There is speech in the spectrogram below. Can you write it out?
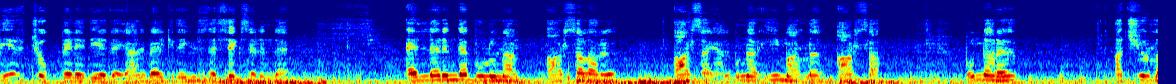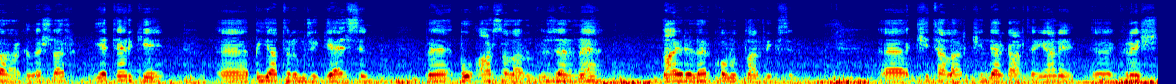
birçok belediyede yani belki de yüzde sekseninde ellerinde bulunan arsaları arsa yani bunlar imarlı arsa. Bunları açıyorlar arkadaşlar. Yeter ki e, bir yatırımcı gelsin ve bu arsaların üzerine daireler, konutlar diksin. E, kitalar, kindergarten yani e, kreş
